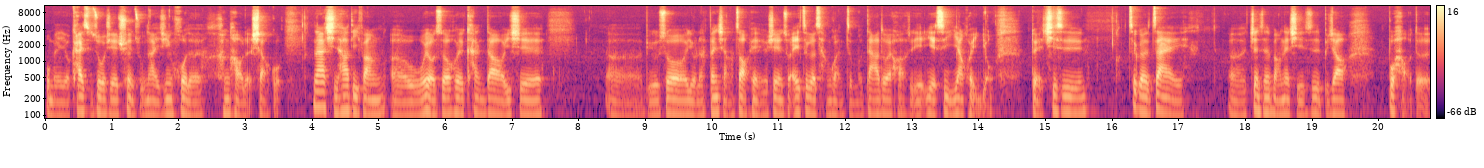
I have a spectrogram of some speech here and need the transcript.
我们有开始做一些劝阻，那已经获得很好的效果。那其他地方，呃，我有时候会看到一些。呃，比如说有人分享照片，有些人说：“哎，这个场馆怎么大家都在滑？”也也是一样会有。对，其实这个在呃健身房内其实是比较不好的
